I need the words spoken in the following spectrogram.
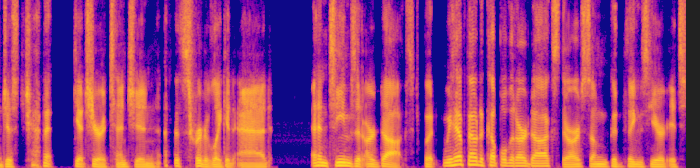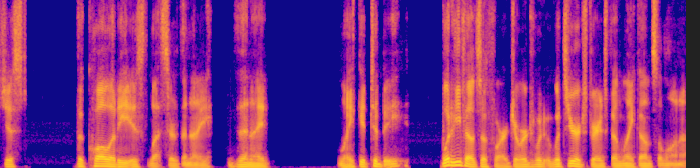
just get your attention. It's sort of like an ad and teams that are doxed. But we have found a couple that are doxed. There are some good things here. It's just the quality is lesser than I than I like it to be. What have you found so far, George? What, what's your experience been like on Solana?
